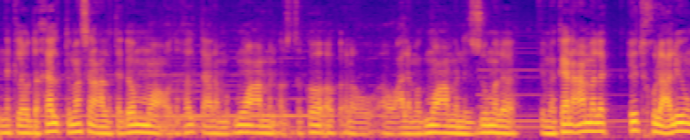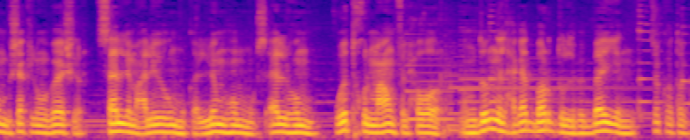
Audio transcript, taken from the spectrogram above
إنك لو دخلت مثلا على تجمع أو دخلت على مجموعة من أصدقائك أو أو على مجموعة من الزملاء في مكان عملك ادخل عليهم بشكل مباشر سلم عليهم وكلمهم واسألهم وادخل معاهم في الحوار. من ضمن الحاجات برضو اللي بتبين ثقتك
